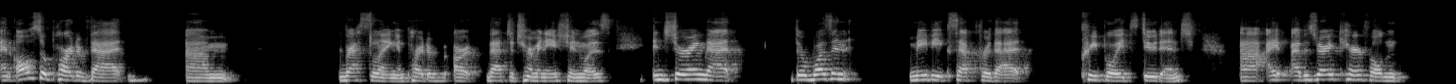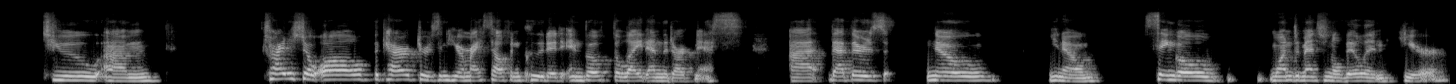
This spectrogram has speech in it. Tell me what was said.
and also part of that um, wrestling and part of our that determination was ensuring that there wasn't maybe except for that creepoid student uh, I, I was very careful to um, try to show all the characters in here myself included in both the light and the darkness. Uh, that there's no you know single one-dimensional villain here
